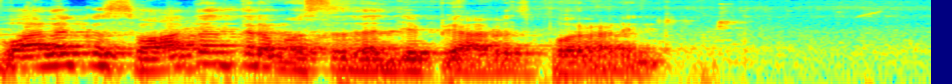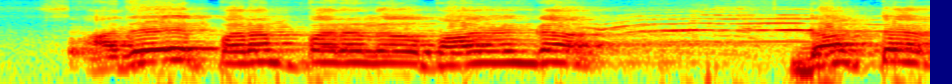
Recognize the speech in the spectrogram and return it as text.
వాళ్ళకు స్వాతంత్రం వస్తుందని చెప్పి ఆ రోజు పోరాడింది. అదే పరంపరలో భాగంగా డాక్టర్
